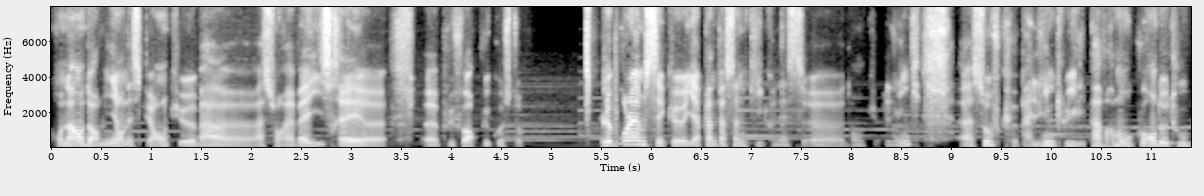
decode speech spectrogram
qu'on a endormi en espérant que, bah, à son réveil, il serait plus fort, plus costaud. Le problème, c'est qu'il y a plein de personnes qui connaissent donc Link, sauf que bah, Link, lui, il n'est pas vraiment au courant de tout.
